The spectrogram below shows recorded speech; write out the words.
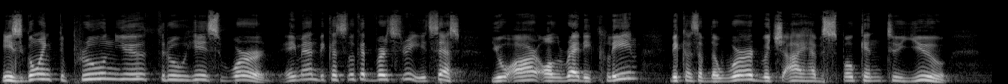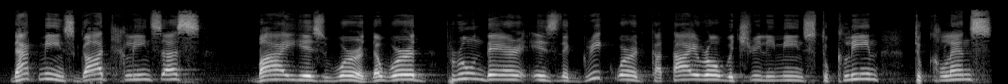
He's going to prune you through His word. Amen. Because look at verse 3. It says, You are already clean because of the word which I have spoken to you. That means God cleans us by His word. The word prune there is the Greek word kathairo, which really means to clean, to cleanse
